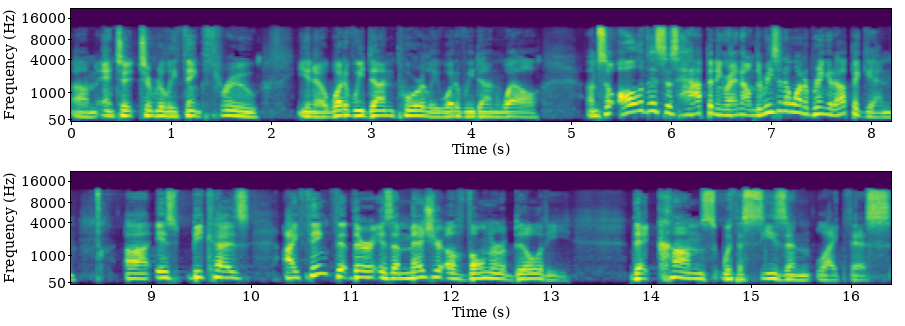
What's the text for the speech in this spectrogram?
um, and to, to really think through, you know, what have we done poorly? What have we done well? Um, so all of this is happening right now. And the reason I want to bring it up again uh, is because I think that there is a measure of vulnerability that comes with a season like this.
